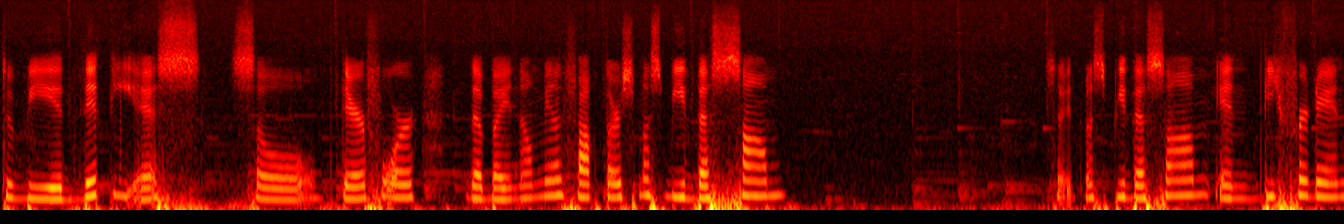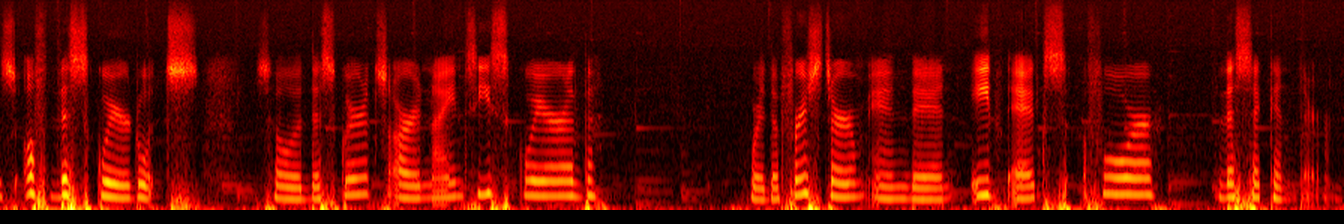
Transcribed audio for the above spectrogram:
to be DTS so therefore the binomial factors must be the sum So it must be the sum and difference of the square roots. So the square roots are 9z squared for the first term and then 8x for the second term.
